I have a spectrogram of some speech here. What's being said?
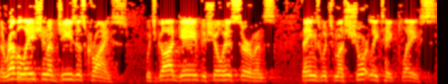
the revelation of Jesus Christ, which God gave to show his servants things which must shortly take place.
